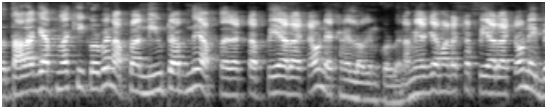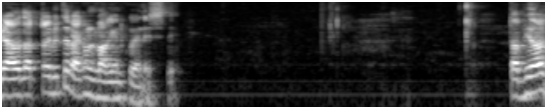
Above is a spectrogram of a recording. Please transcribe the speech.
তো তার আগে আপনারা কী করবেন? আপনার নিউ ট্যাব নিয়ে আপনার একটা পেয়ার অ্যাকাউন্ট এখানে লগ ইন করবেন। আমি আগে আমার একটা পেয়ার অ্যাকাউন্ট এই ব্রাউজারটার ভিতরে এখন লগ ইন করে নিচ্ছি। তো ভিওর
